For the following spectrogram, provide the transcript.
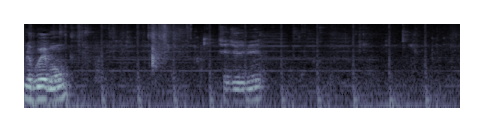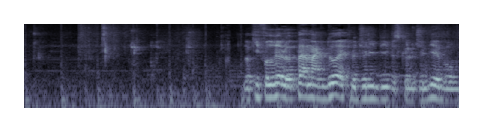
Le goût est bon. Chez Jollibee. Donc il faudrait le pain McDo avec le Jollibee, parce que le Jollibee est bon.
